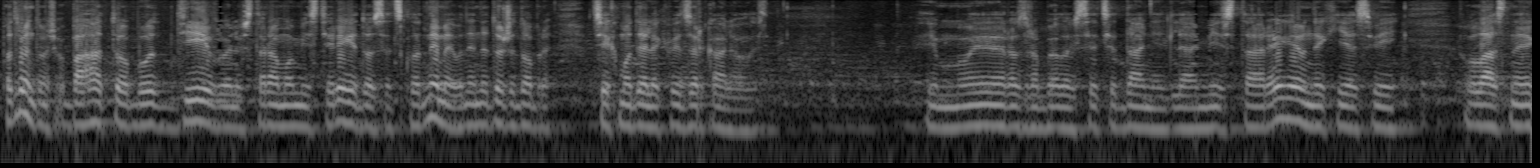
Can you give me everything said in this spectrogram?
потрібна, тому що багато будівель в старому місті Ріги досить складними, вони не дуже добре в цих моделях відзеркалювалися. І ми розробили всі ці дані для міста Риги. У них є свій власний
